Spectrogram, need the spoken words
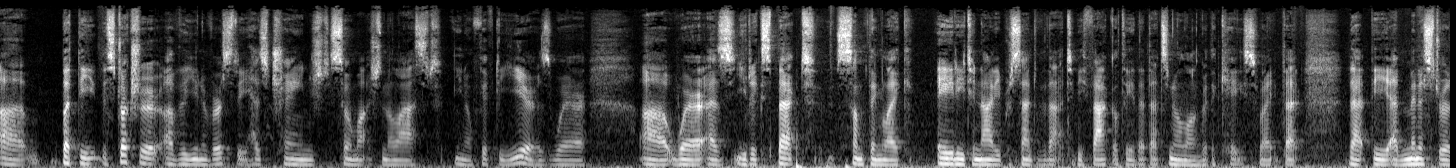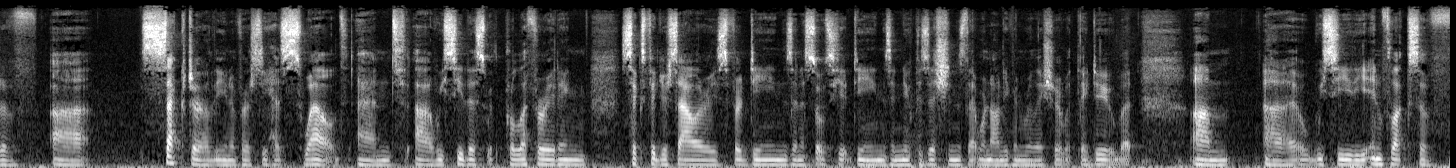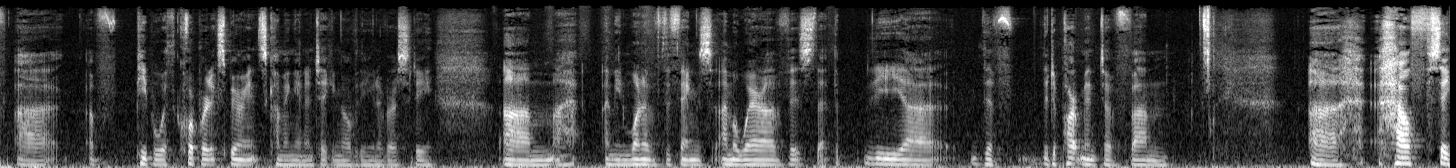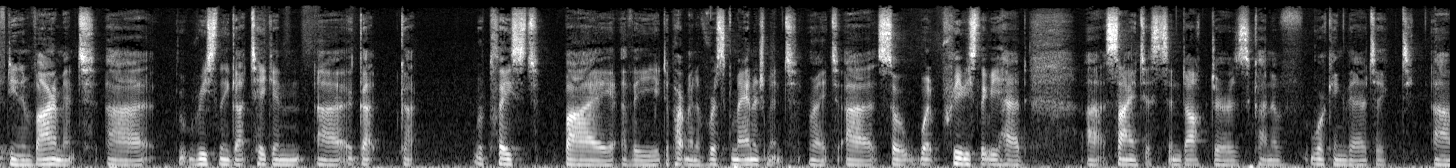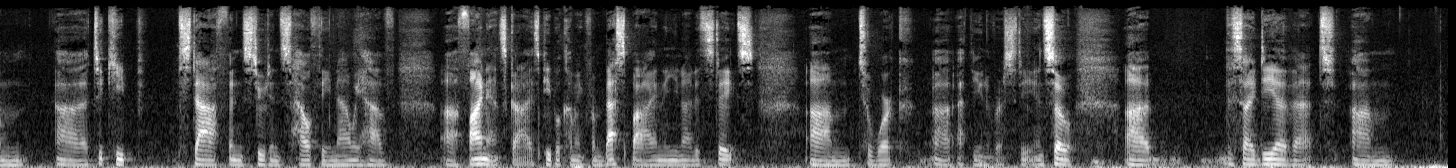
uh, but the, the structure of the university has changed so much in the last you know 50 years, where uh, whereas you'd expect something like 80 to 90 percent of that to be faculty, that that's no longer the case, right? That that the administrative uh, sector of the university has swelled, and uh, we see this with proliferating six-figure salaries for deans and associate deans and new positions that we're not even really sure what they do. But um, uh, we see the influx of uh, of people with corporate experience coming in and taking over the university. Um, I, I mean, one of the things I'm aware of is that the the uh, the, the Department of um, uh, Health, Safety, and Environment uh, recently got taken uh, got got replaced by the Department of Risk Management, right? Uh, so what previously we had uh, scientists and doctors kind of working there to to, um, to keep staff and students healthy. Now we have uh, finance guys, people coming from Best Buy in the United States um, to work uh, at the university, and so uh, this idea that um,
